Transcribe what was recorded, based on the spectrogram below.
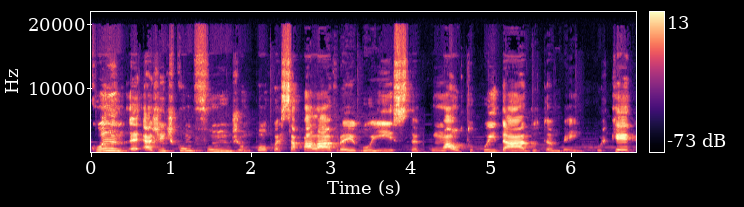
Quando, é, a gente confunde um pouco essa palavra egoísta com autocuidado também, porque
